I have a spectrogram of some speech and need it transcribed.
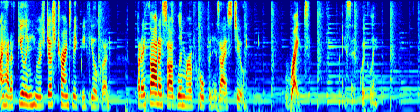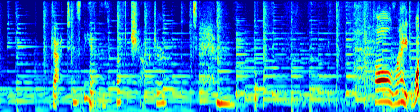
I had a feeling he was just trying to make me feel good, but I thought I saw a glimmer of hope in his eyes, too. Right, I said quickly. That is the end of chapter 10. All right, what?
